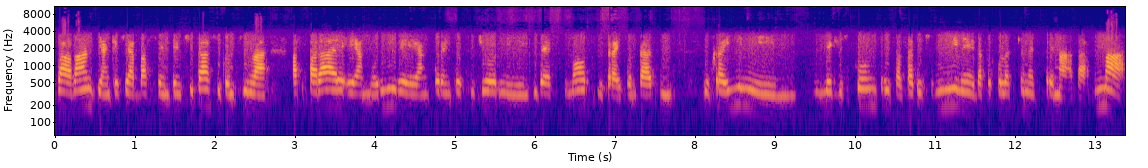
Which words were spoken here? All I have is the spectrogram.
va avanti anche se a bassa intensità, si continua a sparare e a morire ancora in questi giorni diversi morti tra i soldati ucraini negli scontri saltati su mine da popolazione stremata, ma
